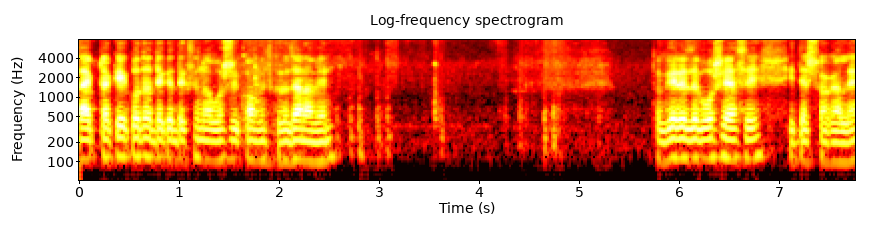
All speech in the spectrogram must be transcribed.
লাইভটা কে কোথা থেকে দেখছেন অবশ্যই কমেন্ট করে জানাবেন। তো গ্যারেজে বসে আছি শীতের সকালে।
